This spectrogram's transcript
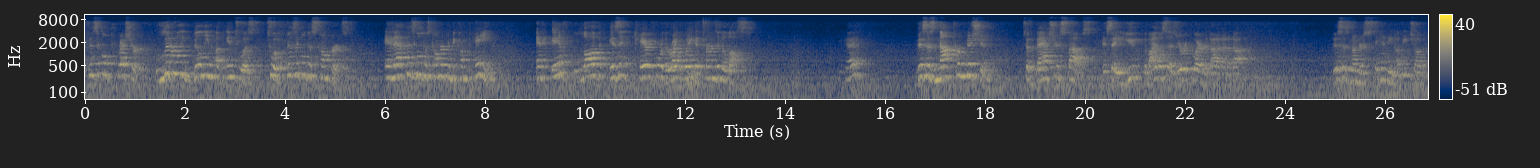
physical pressure literally building up into us to a physical discomfort. And that physical discomfort can become pain. And if love isn't cared for the right way, it turns into lust. Okay? This is not permission to bash your spouse and say, you, the Bible says you're required to da da da da da. This is an understanding of each other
